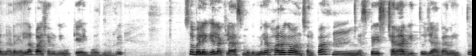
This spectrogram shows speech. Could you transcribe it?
ಕನ್ನಡ ಎಲ್ಲ ಭಾಷೆಗಳು ನೀವು ಕೇಳ್ಬೋದು ನೋಡ್ರಿ. ಸೊ ಬೆಳಗ್ಗೆ ಎಲ್ಲ ಕ್ಲಾಸ್ ಮುಗಿದ್ಮೇಲೆ ಹೊರಗೆ ಒಂದು ಸ್ವಲ್ಪ ಸ್ಪೇಸ್ ಚೆನ್ನಾಗಿತ್ತು ಜಾಗನೂ ಇತ್ತು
